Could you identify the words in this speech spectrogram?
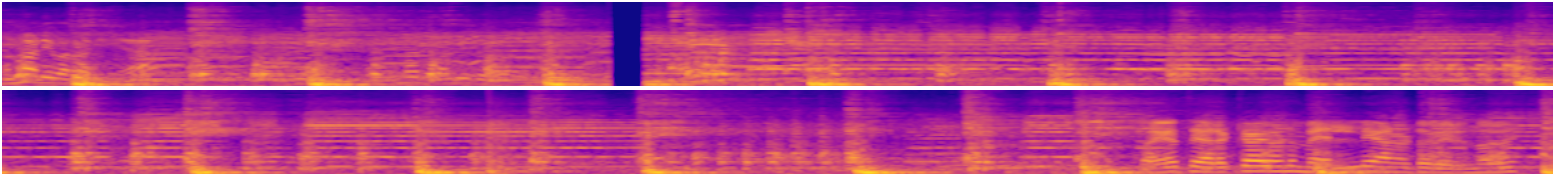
முன்னாடி வராதீங்க ഭയങ്കര തിരക്കായതുകൊണ്ട് മെല്ലെയാണ് കേട്ടോ വരുന്നത്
